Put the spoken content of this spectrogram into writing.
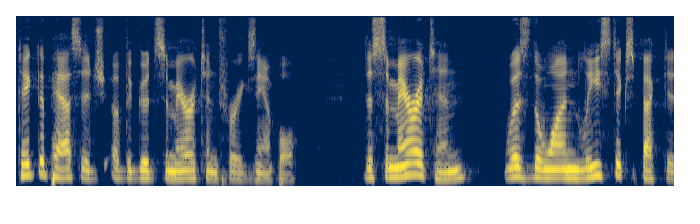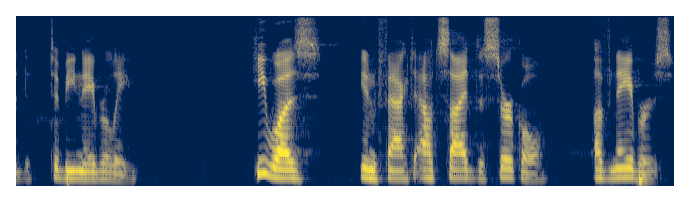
Take the passage of the Good Samaritan, for example. The Samaritan was the one least expected to be neighborly. He was, in fact, outside the circle of neighbors,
